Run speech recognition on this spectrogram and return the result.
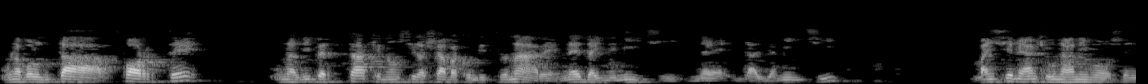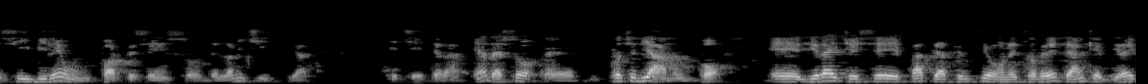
una volontà forte, una libertà che non si lasciava condizionare né dai nemici né dagli amici, ma insieme anche un animo sensibile, un forte senso dell'amicizia, eccetera. E adesso eh, procediamo un po' e direi che se fate attenzione troverete anche, direi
